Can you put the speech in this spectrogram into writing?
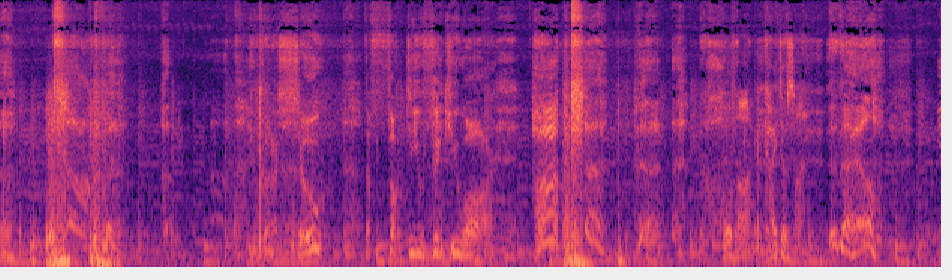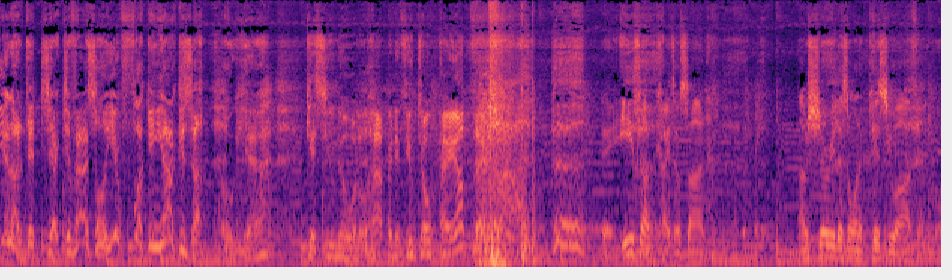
Huh? You gonna sue? The fuck do you think you are? Huh? Hold on, Kaito-san. The hell? You're not a detective, asshole. You're fucking Yakuza. Oh, yeah? Guess you know what'll happen if you don't pay up then. Hey, ease up, Kaito-san. I'm sure he doesn't want to piss you off anymore.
